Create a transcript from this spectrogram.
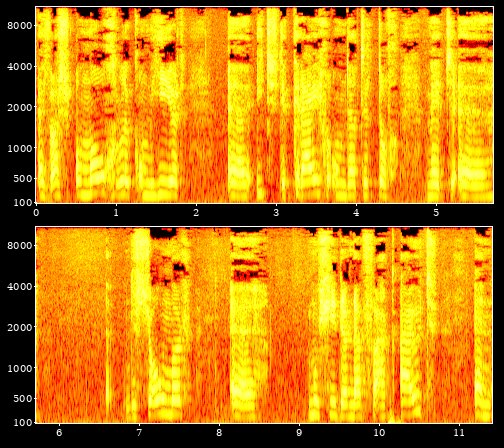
het was onmogelijk om hier uh, iets te krijgen, omdat er toch met uh, de zomer uh, moest je er dan vaak uit. En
